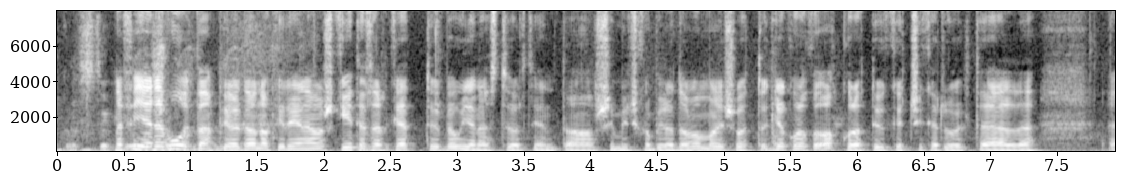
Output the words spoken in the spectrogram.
akkor az tök Na figyelj, erre volt akkor- már példa annak idején, most 2002-ben ugyanezt történt a Simicska birodalommal, és ott gyakorlatilag akkora tőkét sikerült el e,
